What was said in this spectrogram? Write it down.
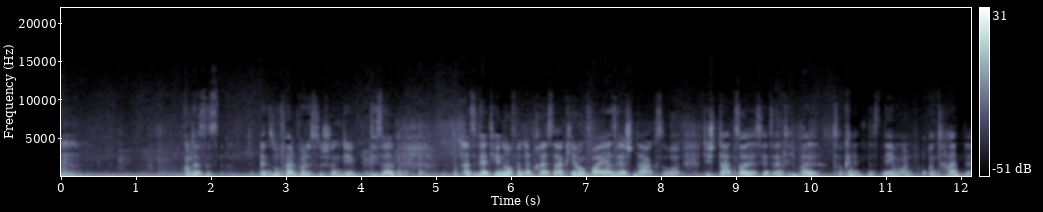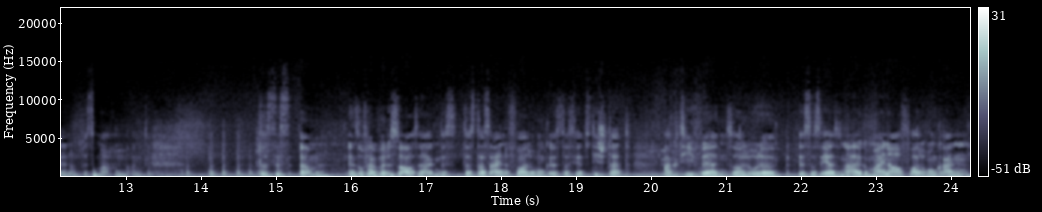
Mhm. Und das ist, insofern würdest du schon die, dieser also der Tenor von der Presseerklärung war ja sehr stark so, die Stadt soll es jetzt endlich mal zur Kenntnis nehmen und, und handeln und was machen. Und das ist, ähm, insofern würdest du auch sagen, dass, dass das eine Forderung ist, dass jetzt die Stadt aktiv werden soll? Oder ist es eher so eine allgemeine Aufforderung an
